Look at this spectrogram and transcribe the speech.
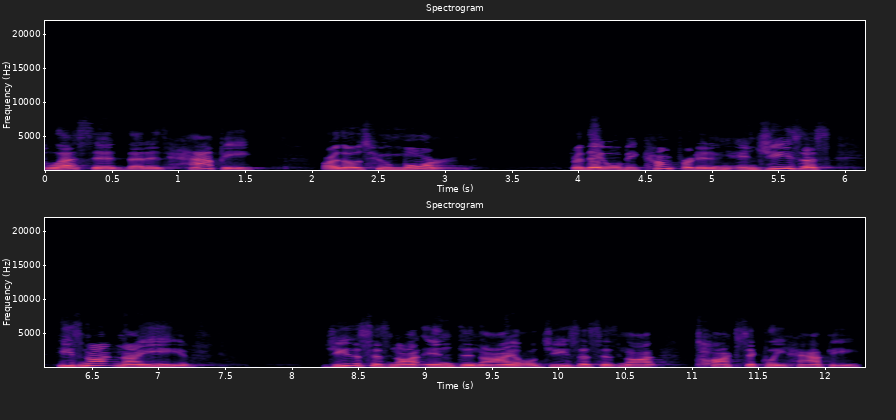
Blessed, that is happy, are those who mourn, for they will be comforted. And, and Jesus, he's not naive. Jesus is not in denial. Jesus is not toxically happy.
